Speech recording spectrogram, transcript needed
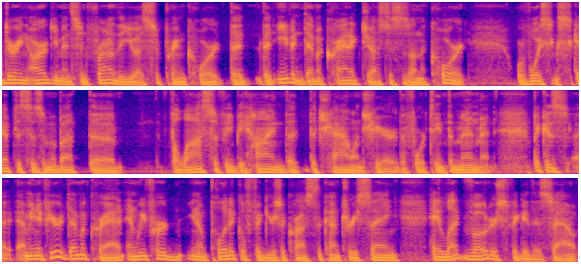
during arguments in front of the U.S. Supreme Court that, that even Democratic justices on the court were voicing skepticism about the philosophy behind the, the challenge here, the 14th Amendment. Because, I mean, if you're a Democrat, and we've heard, you know, political figures across the country saying, hey, let voters figure this out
